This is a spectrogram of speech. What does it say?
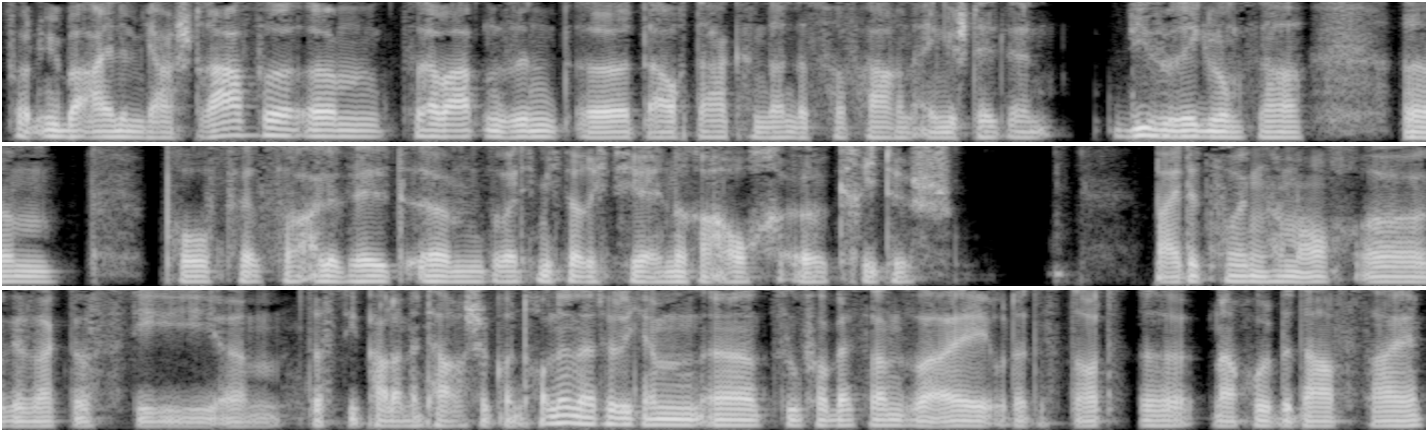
von über einem Jahr Strafe ähm, zu erwarten sind. Äh, da auch da kann dann das Verfahren eingestellt werden. Diese Regelung sah ähm, Professor Allewelt, ähm, soweit ich mich da richtig erinnere, auch äh, kritisch. Beide Zeugen haben auch äh, gesagt, dass die, ähm, dass die parlamentarische Kontrolle natürlich ähm, äh, zu verbessern sei oder dass dort äh, Nachholbedarf sei.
